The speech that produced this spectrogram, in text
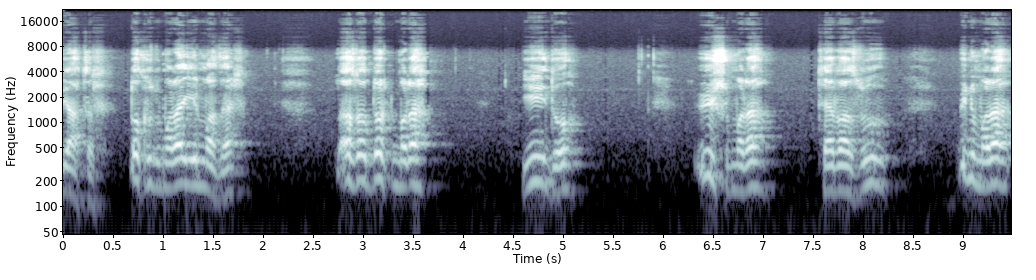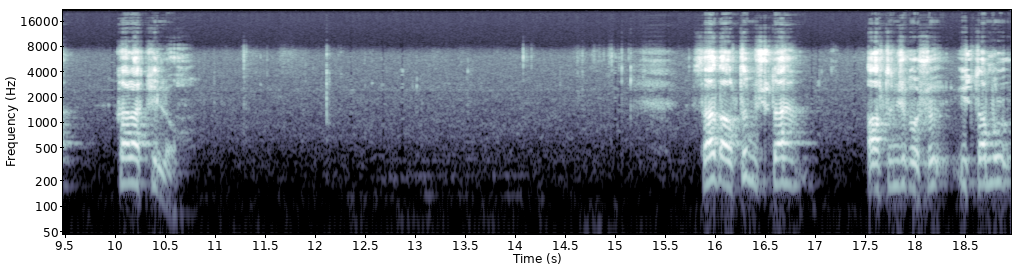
bir atır. 9 numara Yılmazer. Daha sonra 4 numara Yiğido. 3 numara Tevazu. 1 numara Karakillo. Saat 6.30'da 6. koşu İstanbul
